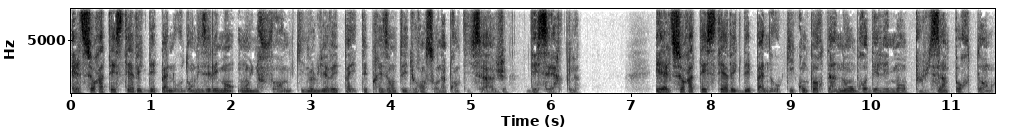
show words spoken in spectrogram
elle sera testée avec des panneaux dont les éléments ont une forme qui ne lui avait pas été présentée durant son apprentissage, des cercles. Et elle sera testée avec des panneaux qui comportent un nombre d'éléments plus importants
